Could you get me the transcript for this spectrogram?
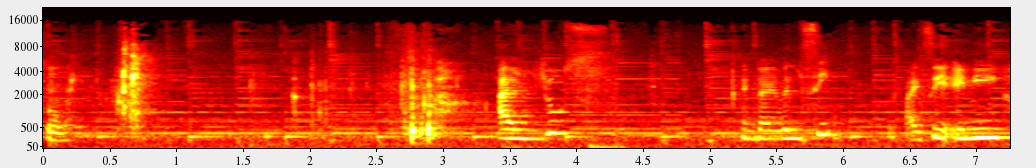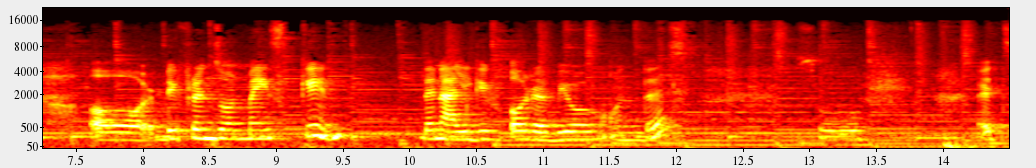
So I'll use and I will see. If I see any uh, difference on my skin then I'll give a review on this. So it's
